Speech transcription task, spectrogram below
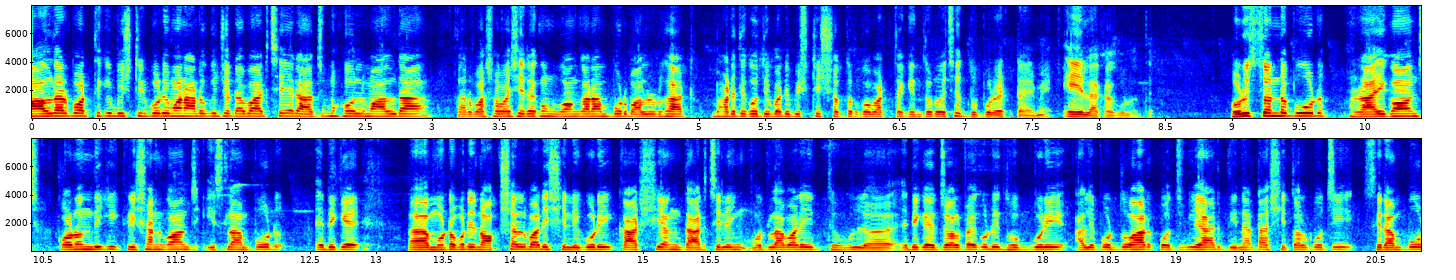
মালদার পর থেকে বৃষ্টির পরিমাণ আরও কিছুটা বাড়ছে। রাজমহল, মালদা, তার পাশাপাশি দেখুন গঙ্গারামপুর, বালুরঘাট, ভারতে গতিবাড়ি বৃষ্টির সতর্কবার্তা কিন্তু রয়েছে দুপুরের টাইমে এই এলাকাগুলোতে। হরিশ্চন্দ্রপুর, রায়গঞ্জ, করণদিঘি, কৃষাণগঞ্জ, ইসলামপুর, এদিকে মোটামুটি নকশালবাড়ি, শিলিগুড়ি, কার্শিয়াং, দার্জিলিং, ওদলাবাড়ি এদিকে জলপাইগুড়ি, ধূপগুড়ি, আলিপুরদুয়ার, কোচবিহার, দিনাটা, শীতলকুচি, শ্রীরামপুর,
